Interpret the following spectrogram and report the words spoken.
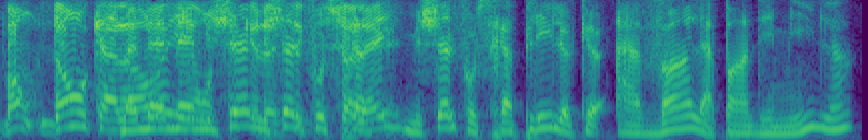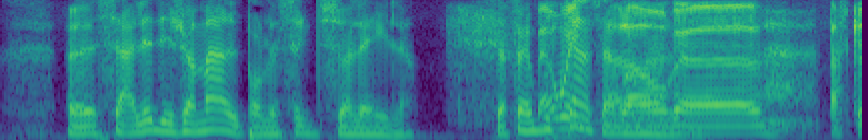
Bon, donc, alors, mais, mais on sait Michel, que Michel, faut se Michel, faut se rappeler là, qu'avant la pandémie, là, euh, ça allait déjà mal pour le Cirque du Soleil. Là. Ça fait un Ben bout de temps ça va alors, mal. euh, parce que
